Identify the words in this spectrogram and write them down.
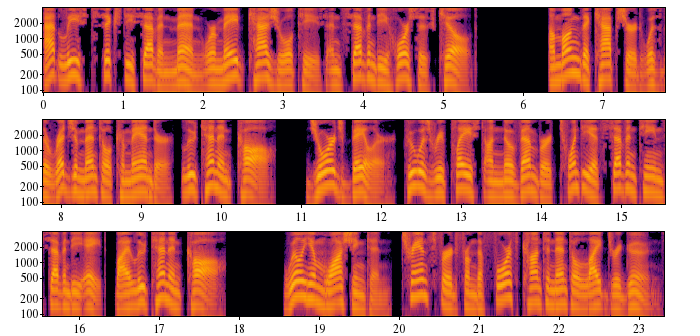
at least 67 men were made casualties and 70 horses killed. Among the captured was the regimental commander, Lieutenant Call. George Baylor, who was replaced on November 20, 1778, by Lieutenant Call. William Washington, transferred from the 4th Continental Light Dragoons.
